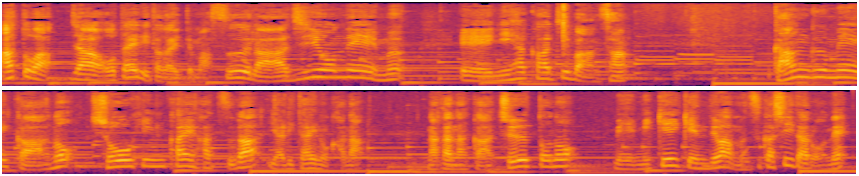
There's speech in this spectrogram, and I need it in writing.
あとは、じゃあお便りいただいてます。ラジオネーム、えー、208番さん。玩具メーカーの商品開発がやりたいのかな？なかなか中途の、未経験では難しいだろうね。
